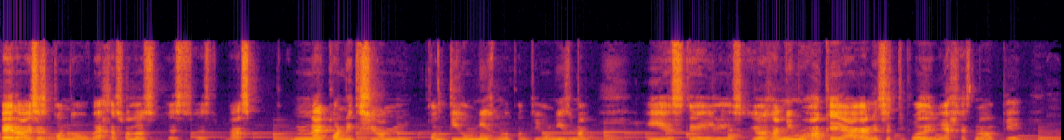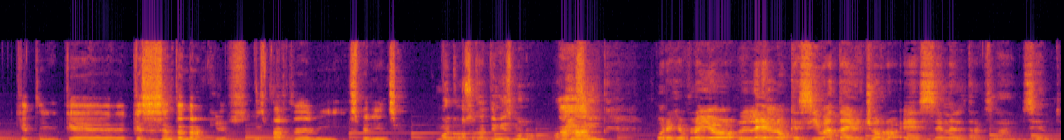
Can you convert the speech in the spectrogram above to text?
pero a veces cuando viajas solo es, es- es más una conexión contigo mismo, contigo misma, y este, les, los animo a que hagan ese tipo de viajes, ¿no? Que, que, te- que, que se sientan tranquilos, es parte de mi experiencia. El conocerte a ti mismo, ¿no? Ajá. Por ejemplo, yo en lo que sí batalla un chorro es en el traslado, siento.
